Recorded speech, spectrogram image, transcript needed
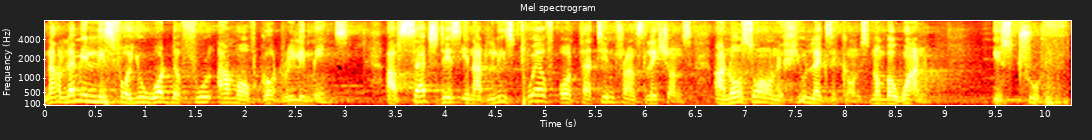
Now let me list for you what the full armor of god really means. I've searched this in at least 12 or 13 translations and also on a few lexicons. Number one is truth.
